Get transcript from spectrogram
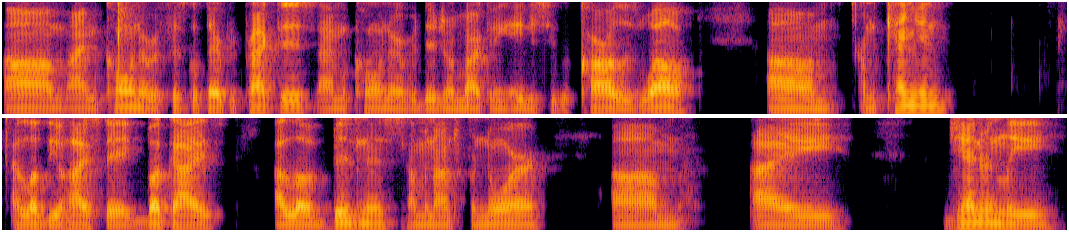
Um, I'm co-owner of a physical therapy practice. I'm a co-owner of a digital marketing agency with Karl as well. Um, I'm Kenyan. I love the Ohio State Buckeyes. I love business. I'm an entrepreneur. Um, I genuinely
